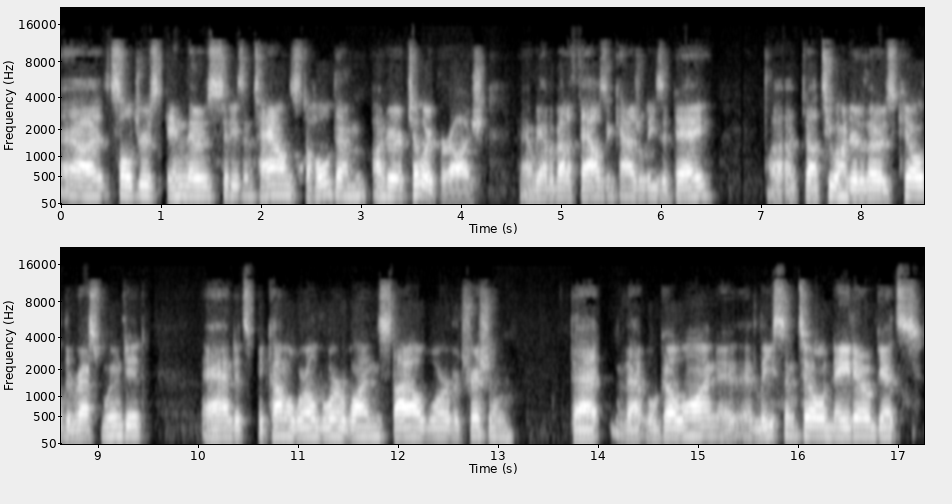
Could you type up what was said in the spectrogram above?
uh, soldiers in those cities and towns to hold them under artillery barrage. And we have about a thousand casualties a day, uh, about 200 of those killed, the rest wounded. and it's become a World War One style war of attrition that that will go on at, least until NATO gets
